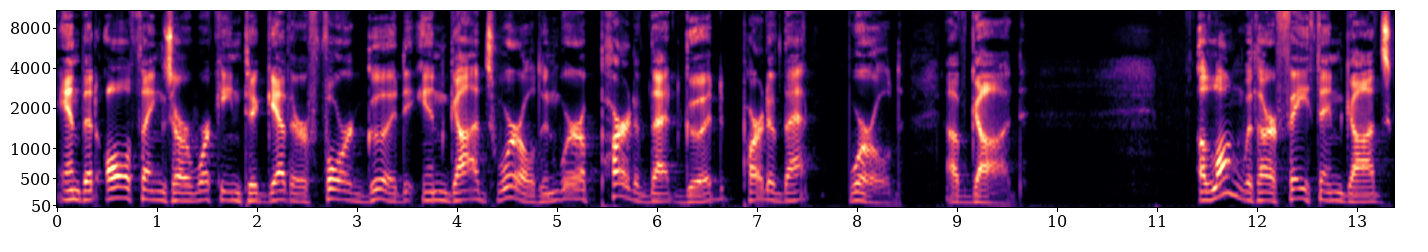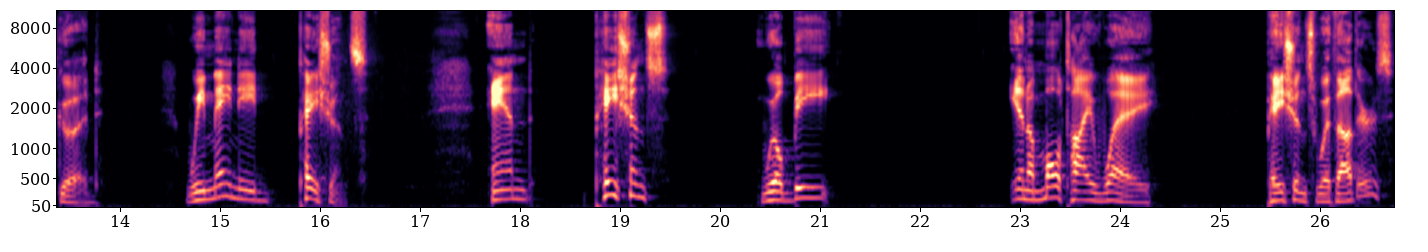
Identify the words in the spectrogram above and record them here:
and that all things are working together for good in God's world, and we're a part of that good, part of that world of God. Along with our faith in God's good, we may need patience. And patience will be in a multi way patience with others,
